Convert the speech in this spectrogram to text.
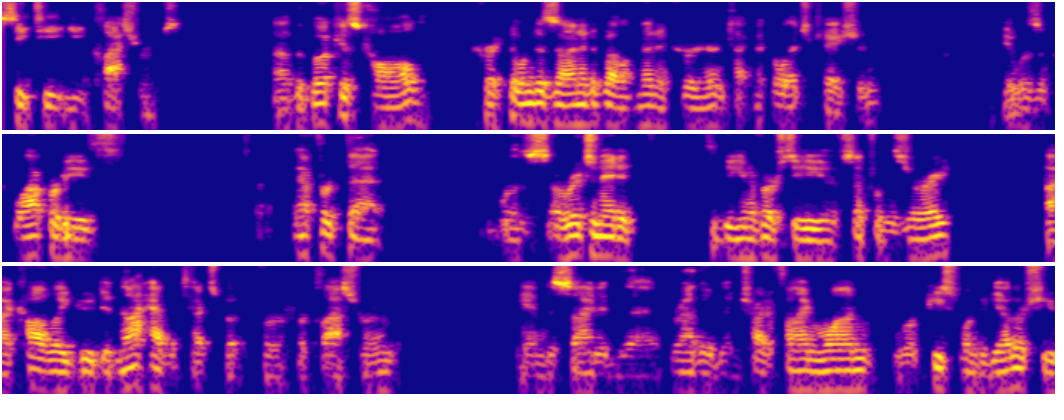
CTE classrooms. Uh, the book is called Curriculum Design and Development in Career and Technical Education. It was a cooperative effort that was originated to the University of Central Missouri by a colleague who did not have a textbook for her classroom and decided that rather than try to find one or piece one together, she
